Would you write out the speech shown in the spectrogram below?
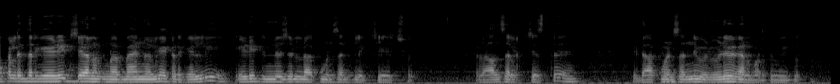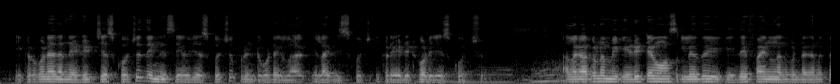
ఒకళ్ళిద్దరికి ఎడిట్ చేయాలనుకున్నారు మాన్యువల్గా ఇక్కడికి వెళ్ళి ఎడిట్ ఇండివిజువల్ డాక్యుమెంట్స్ అని క్లిక్ చేయొచ్చు. ఇక్కడ ఆల్ సెలెక్ట్ చేస్తే ఈ డాక్యుమెంట్స్ అన్నీ విడివిడిగా కనపడతాయి మీకు. ఇక్కడ కూడా ఏదైనా ఎడిట్ చేసుకోవచ్చు దీన్ని సేవ్ చేసుకోవచ్చు ప్రింట్ కూడా ఇలా ఇలా తీసుకోవచ్చు ఇక్కడ ఎడిట్ కూడా చేసుకోవచ్చు. అలా కాకుండా మీకు ఎడిట్ ఏం అవసరం లేదు ఇక ఇదే ఫైనల్ అనుకుంటే కనుక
